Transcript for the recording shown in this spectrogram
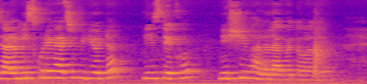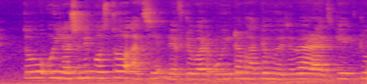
যারা মিস করে গেছে ভিডিওটা প্লিজ দেখো। নিশ্চয়ই ভালো লাগবে তোমাদের। তো ওই লসুনি পোস্ত আছে লেফট ওভার ওইটা ভাতে হয়ে যাবে। আর আজকে একটু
